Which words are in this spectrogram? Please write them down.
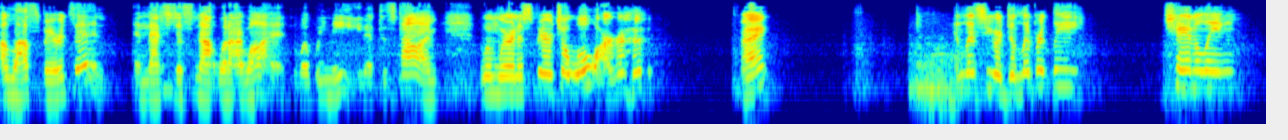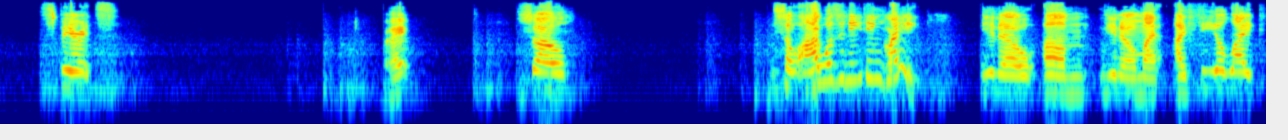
allow spirits in. And that's just not what I want, what we need at this time when we're in a spiritual war, right? Unless you are deliberately channeling spirits, right? So, so I wasn't eating great, you know. Um, you know, my I feel like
